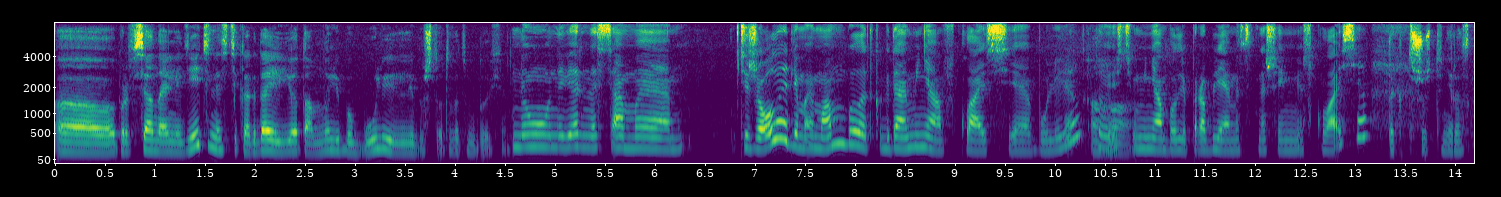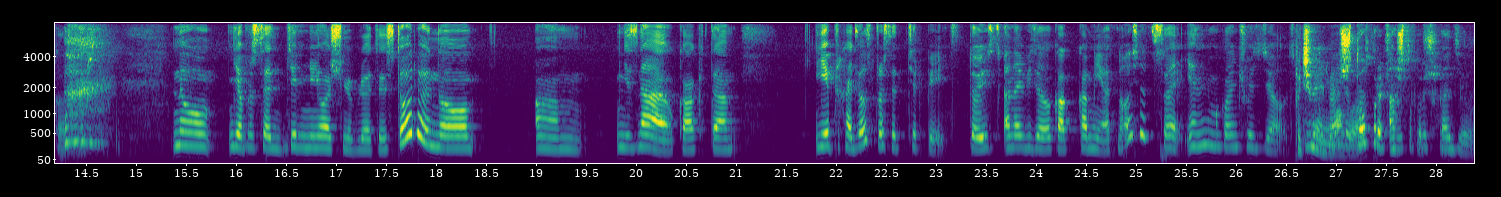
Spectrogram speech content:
э, профессиональной деятельности, когда ее там, ну, либо булили, либо что-то в этом духе? Ну, наверное, самое тяжелое для моей мамы было, это когда меня в классе булили. Ага. То есть у меня были проблемы с отношениями в классе. Так ты что ж ты не рассказываешь? Ну, я просто отдельно не очень люблю эту историю, но эм, не знаю, как-то ей приходилось просто это терпеть. То есть она видела, как ко мне относятся, и она не могла ничего сделать. Почему Ну, не ребята могла? Что, про- а что происходило?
